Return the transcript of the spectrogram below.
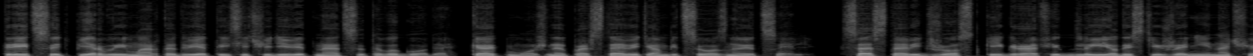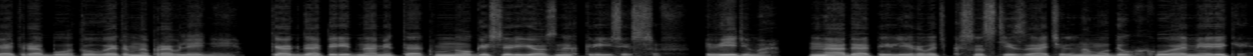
31 марта 2019 года. Как можно поставить амбициозную цель, составить жесткий график для ее достижений и начать работу в этом направлении, когда перед нами так много серьезных кризисов? Видимо, надо апеллировать к состязательному духу Америки.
